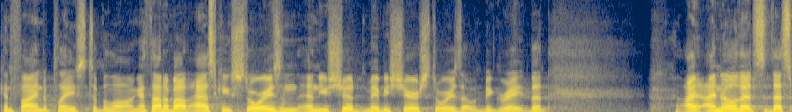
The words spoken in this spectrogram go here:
can find a place to belong. I thought about asking stories, and, and you should maybe share stories, that would be great. But I, I know that's, that's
